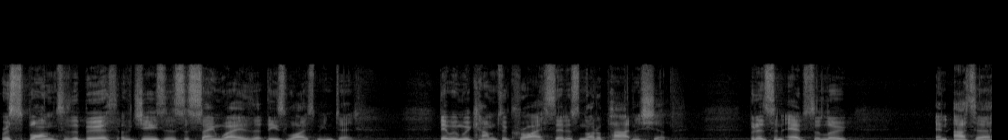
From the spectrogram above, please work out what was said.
respond to the birth of Jesus the same way that these wise men did. That when we come to Christ, that it's not a partnership, but it's an absolute and utter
